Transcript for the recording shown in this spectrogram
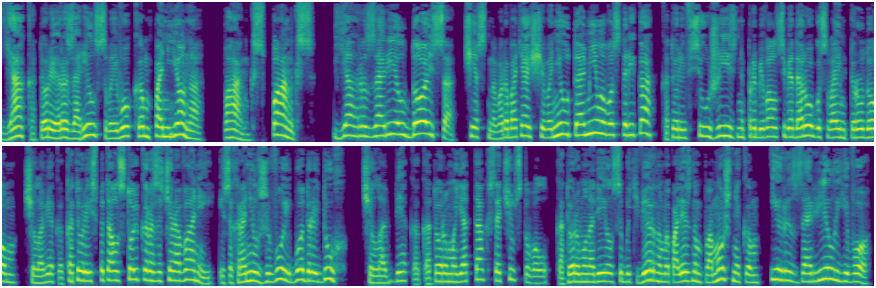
«Я, который разорил своего компаньона! Панкс, Панкс! Я разорил Дойса, честного, работящего, неутомимого старика, который всю жизнь пробивал себе дорогу своим трудом, человека, который испытал столько разочарований и сохранил живой и бодрый дух, Человека, которому я так сочувствовал, которому надеялся быть верным и полезным помощником, и разорил его,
